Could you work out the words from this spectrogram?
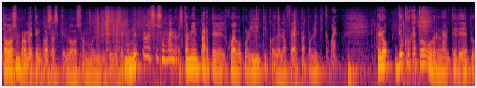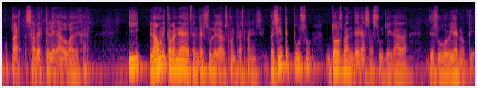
Todos prometen cosas que luego son muy difíciles de cumplir, pero eso es humano, es también parte del juego político, de la oferta política. Bueno, pero yo creo que a todo gobernante le debe preocupar saber qué legado va a dejar y la única manera de defender su legado es con transparencia. El presidente puso dos banderas a su llegada de su gobierno que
